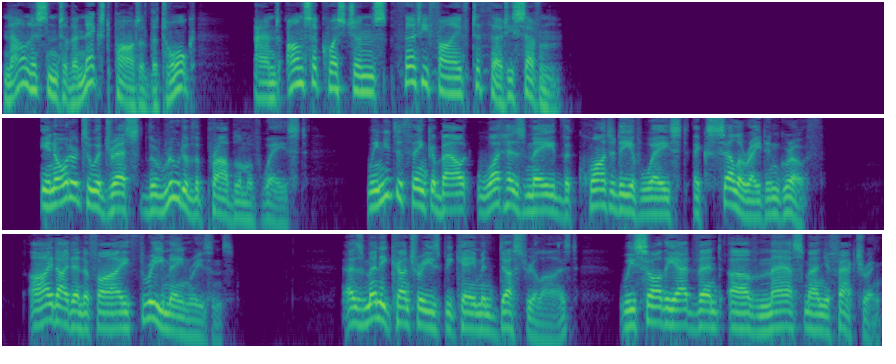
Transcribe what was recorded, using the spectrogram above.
Now listen to the next part of the talk and answer questions 35 to 37. In order to address the root of the problem of waste, we need to think about what has made the quantity of waste accelerate in growth. I'd identify three main reasons. As many countries became industrialized, we saw the advent of mass manufacturing.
